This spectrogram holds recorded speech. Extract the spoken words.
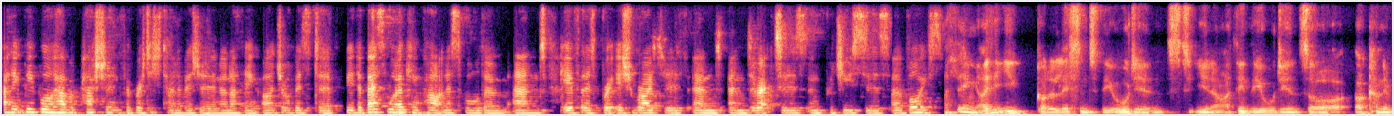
I think people have a passion for British television, and I think our job is to be the best working partners for them and give those British writers and and directors and producers a voice. I think I think you've got to listen to the audience. You know, I think the audience are are kind of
